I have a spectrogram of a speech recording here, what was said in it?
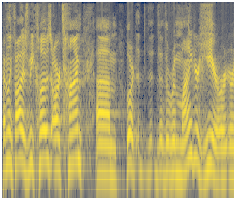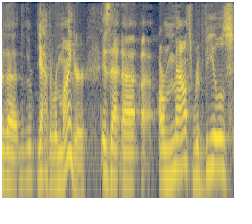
Heavenly Father, as we close our time, um, Lord, the, the, the, reminder here, or, or the, the, yeah, the reminder is that uh, uh, our mouth reveals,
